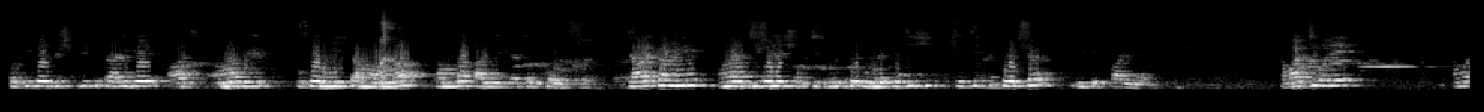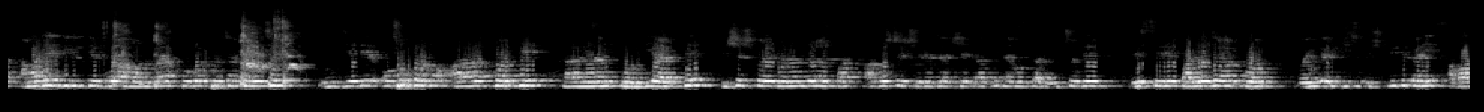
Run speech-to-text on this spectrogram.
কতিপয় দুষ্কৃতিকারীদের আজ আমাদের উপর মিথ্যা মামলা, হামলা আর নির্যাতন করেছে। যার কারণে আমার জীবনের সবচেয়ে গুরুত্বপূর্ণ এইচএসসি পরীক্ষা দিতে পারি আমার জীবনে আমাদের বিরুদ্ধে ভুয়া মনগড়া খবর প্রচার করেছে। নিজেদের অপকর্ম আড়াল করতে তারা নানান ফন্দি আসছে বিশেষ করে গণ আন্দোলন পাঁচ আগস্টের স্বৈরাচার শেখ হাসিনা এবং তার বিশ্বদের দেশ ছেড়ে পালিয়ে যাওয়ার পর গোয়েন্দার কিছু দুষ্কৃতকারী আবার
